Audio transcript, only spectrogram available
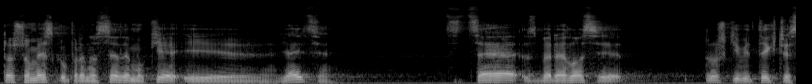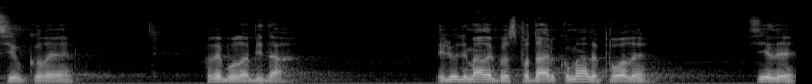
То, що миску приносили муки і яйця, це збереглося трошки від тих часів, коли, коли була біда. І люди мали господарку, мали поле, сіли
